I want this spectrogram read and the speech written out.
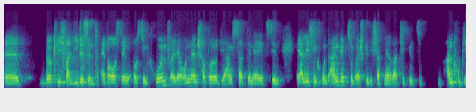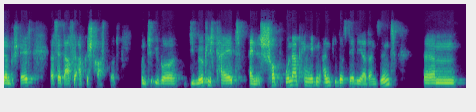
äh, wirklich valide sind. Einfach aus, der, aus dem Grund, weil der Online-Shopper die Angst hat, wenn er jetzt den ehrlichen Grund angibt, zum Beispiel, ich habe mehrere Artikel zu Anprobieren bestellt, dass er dafür abgestraft wird. Und über die Möglichkeit eines Shop-unabhängigen Anbieters, der wir ja dann sind, ähm,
